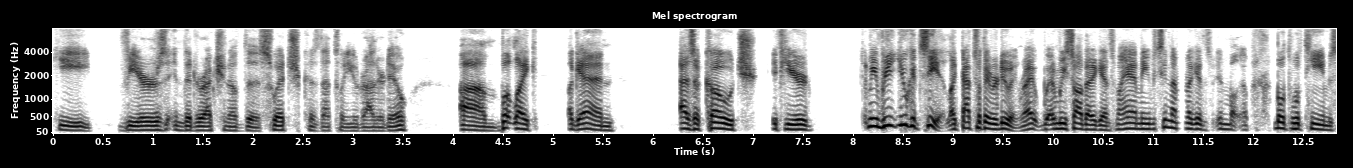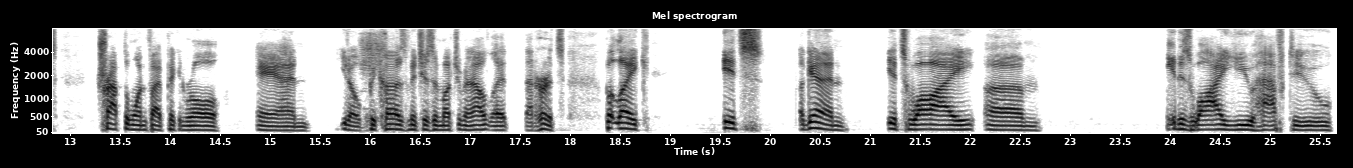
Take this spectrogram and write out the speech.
he veers in the direction of the switch because that's what you'd rather do. Um, but like again, as a coach, if you're, I mean, we, you could see it. Like that's what they were doing, right? And we saw that against Miami. We've seen that against in mul- multiple teams trap the one five pick and roll, and you know because Mitch isn't much of an outlet, that hurts. But like, it's again, it's why um, it is why you have to.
